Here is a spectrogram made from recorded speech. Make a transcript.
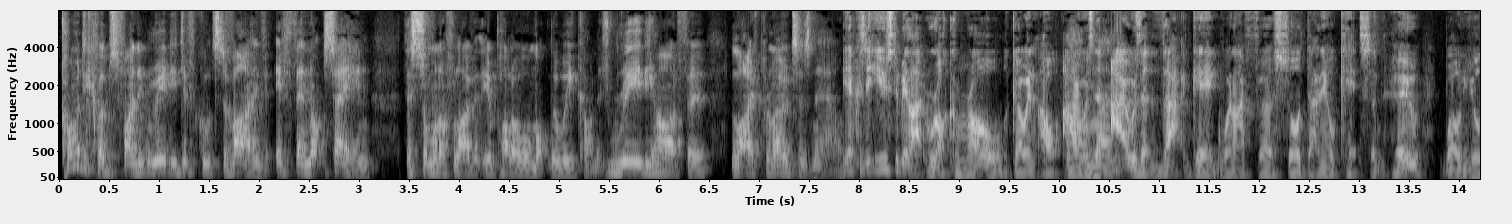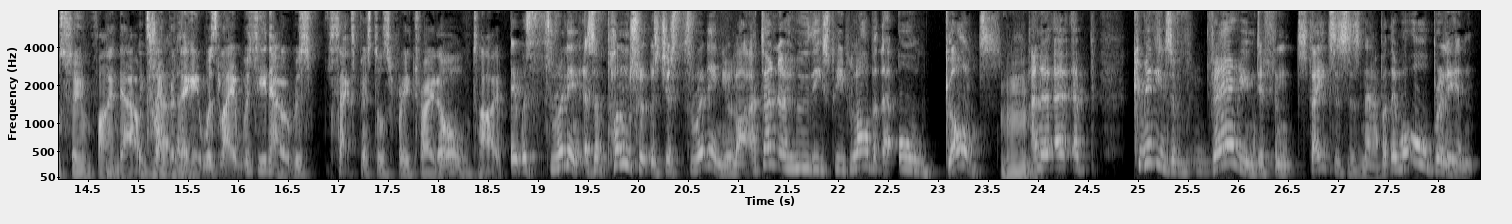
comedy clubs find it really difficult to survive if they're not saying there's someone off live at the Apollo or Mock the Week on. It's really hard for live promoters now. Yeah, because it used to be like rock and roll. Going, oh, I Oh, was at. I was at that gig when I first saw Daniel Kitson. Who? Well, you'll soon find out. Type of Exactly. thing. It was like it was, you know, it was Sex Pistols, Free Trade Hall type. It was thrilling. As a punter, it was just thrilling. You're like, I don't know who these people are, but they're all gods. Mm. And uh, uh, uh, comedians of varying different statuses now, but they were all brilliant.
